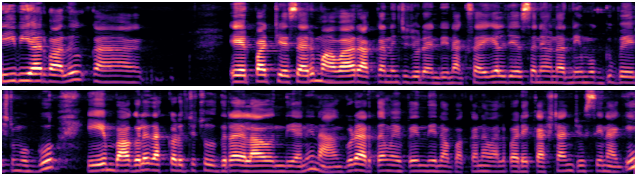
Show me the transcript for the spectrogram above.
డీవీఆర్ వాళ్ళు ఏర్పాటు చేశారు. మా వారు అక్కడి నుంచి చూడండి నాకు సైగలు చేస్తూనే ఉన్నారు. నీ ముగ్గు బేస్ట్ ముగ్గు ఏం బాగోలేదు అక్కడ వచ్చి చూద్దురా ఎలా ఉంది అని నాకు కూడా అర్థమైపోయింది. నా పక్కన వాళ్ళు పడే కష్టాన్ని చూసి నాకు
